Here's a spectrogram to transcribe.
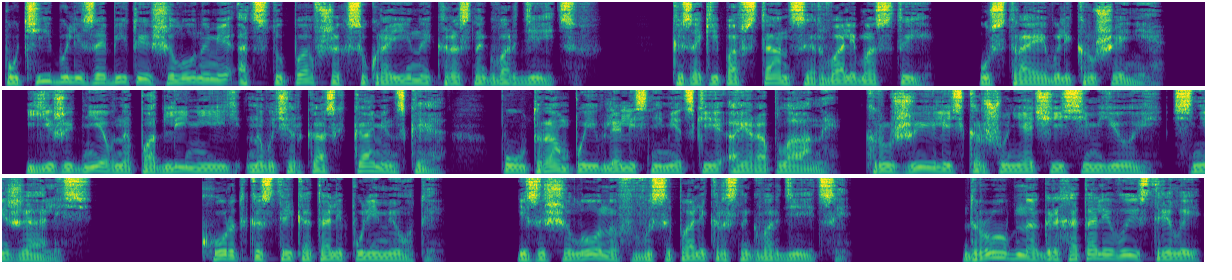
Пути были забиты эшелонами отступавших с Украины красногвардейцев. Казаки-повстанцы рвали мосты, устраивали крушения. Ежедневно под линией Новочеркасск-Каменская по утрам появлялись немецкие аэропланы, кружились коршунячьей семьей, снижались. Коротко стрекотали пулеметы, из эшелонов высыпали красногвардейцы. Дробно грохотали выстрелы,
